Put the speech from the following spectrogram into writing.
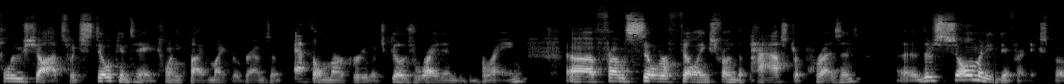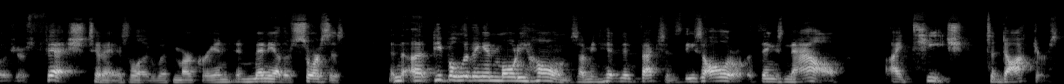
flu shots, which still contain 25 micrograms of ethyl mercury, which goes right into the brain, uh, from silver fillings from the past or present. Uh, there's so many different exposures. Fish today is loaded with mercury and, and many other sources. And uh, people living in moldy homes, I mean, hidden infections. These all are things now I teach to doctors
